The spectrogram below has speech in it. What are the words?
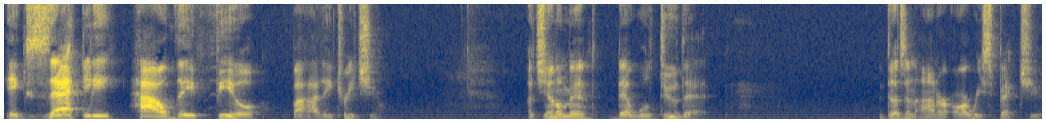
exactly how they feel by how they treat you. A gentleman that will do that doesn't honor or respect you.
